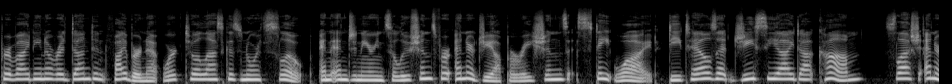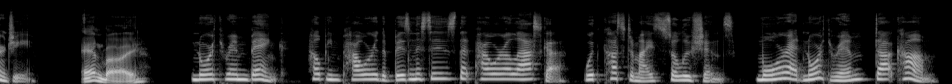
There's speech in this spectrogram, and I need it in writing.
providing a redundant fiber network to Alaska's North Slope and engineering solutions for energy operations statewide. Details at gci.com/energy. and by Northrim Bank, helping power the businesses that power Alaska with customized solutions. More at northrim.com.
